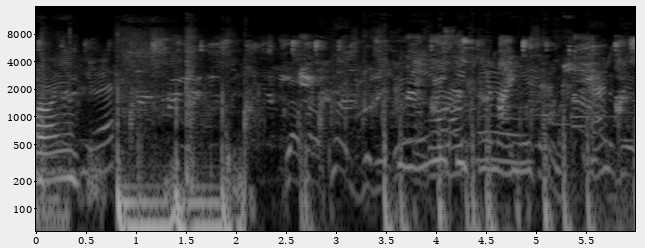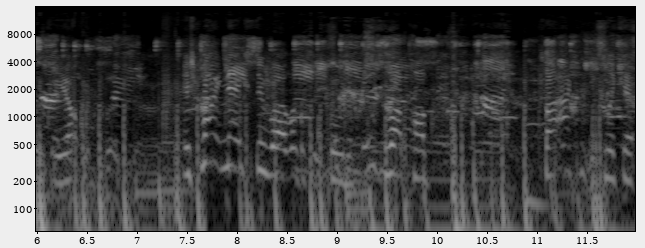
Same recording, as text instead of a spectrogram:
Are you? Hear it? And then you can hear my music. Okay? Yep. It's right next to uh, what's it called? Rock Pub. But I can click it.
